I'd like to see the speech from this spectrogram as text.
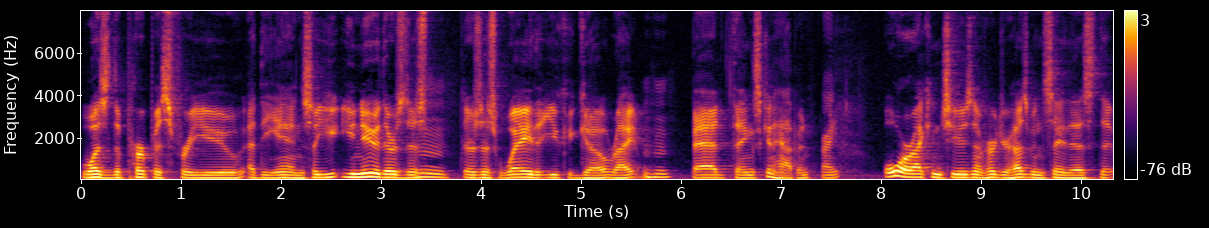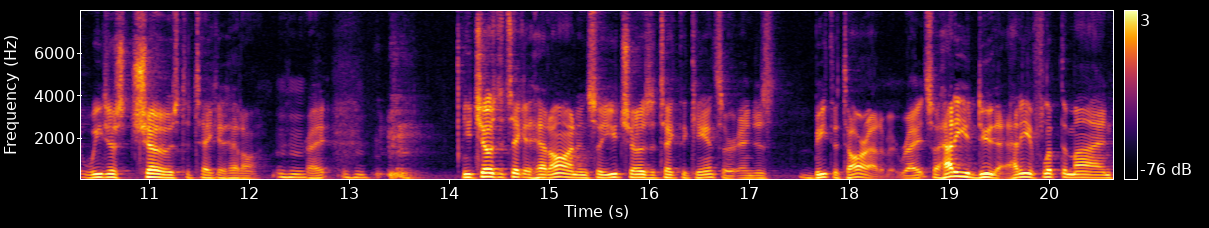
was the purpose for you at the end? So you, you knew there's this Mm. there's this way that you could go, right? Mm-hmm. Bad things can happen, Right. Or I can choose. And I've heard your husband say this that we just chose to take it head on, Mm-hmm. right? you chose to take it head on, and so you chose to take the cancer and just beat the tar out of it, right? So how do you do that? How do you flip the mind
